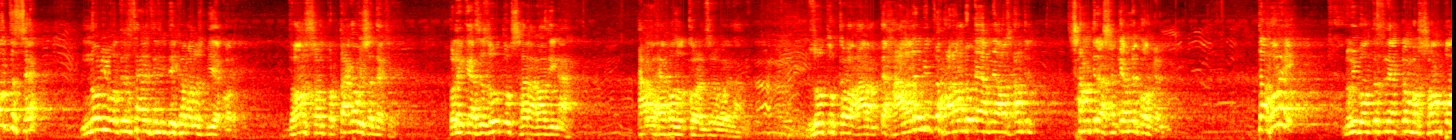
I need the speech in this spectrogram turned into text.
বলতেছে, নবী বলতেছে সাড়ে তিন দেখে মানুষ বিয়ে করে। ধন সম্পদ, টাকা পয়সা দেখে। বলে কে আছে যৌতুক ছাড়া রাজি না। আল্লাহ হেফাজত করেন চলে বলেন আমি যৌতুক খাওয়া হারাম। তা হারামের ভিতরে হারাম ঢোকায় আপনি আমার শান্তি শান্তির আশা কেমনে করবেন? তাহলে নবী বলতেছেন, এক নম্বর সম্পদ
